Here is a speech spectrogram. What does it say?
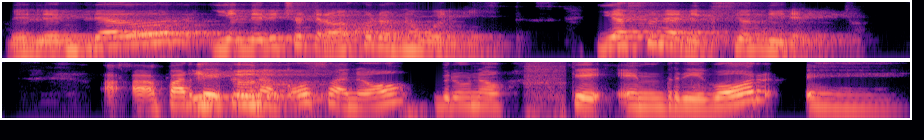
del empleador y el derecho al trabajo de los no huelguistas. Y hace una elección directa. Aparte, de una cosa, ¿no, Bruno? Que en rigor, eh,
